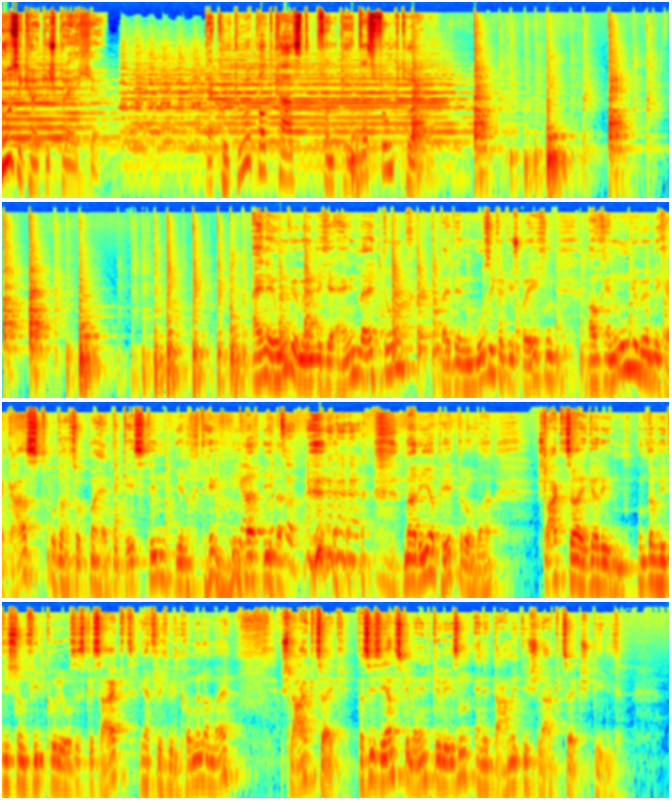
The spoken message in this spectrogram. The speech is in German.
Musikergespräche. Der Kulturpodcast von Peters Funkturm. Eine ungewöhnliche Einleitung bei den Musikergesprächen, auch ein ungewöhnlicher Gast oder sagt man heute Gästin, je nachdem. Ja, Maria, so. Maria Petrova, Schlagzeugerin. Und damit ist schon viel Kurioses gesagt. Herzlich willkommen einmal. Schlagzeug, das ist ernst gemeint gewesen, eine Dame, die Schlagzeug spielt.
